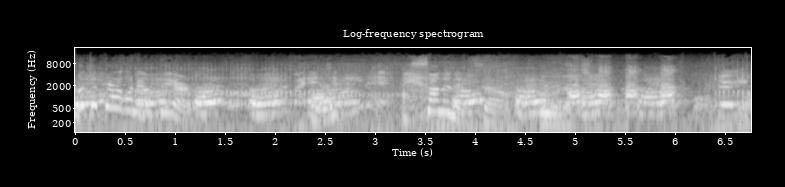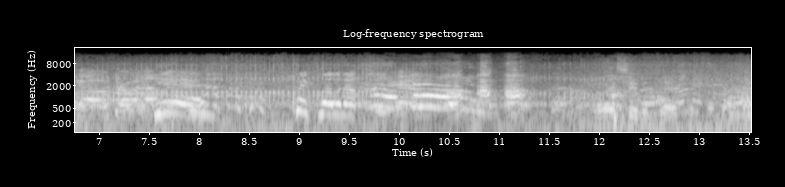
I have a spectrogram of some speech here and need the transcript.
Look at that one out there. Sunning itself. We were gonna There you go. Throw it up. Yeah. Quick, blow it up. Well, they see the dish and think I got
